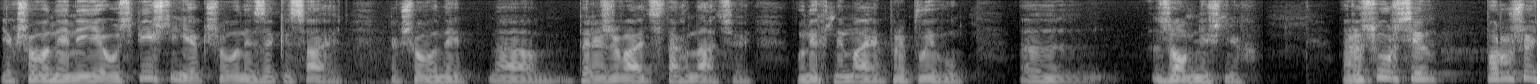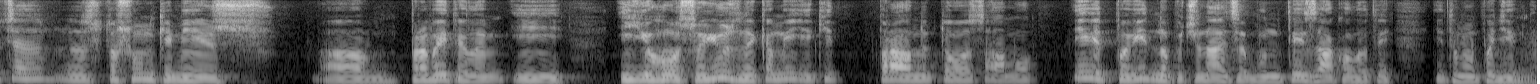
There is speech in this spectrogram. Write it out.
Якщо вони не є успішні, якщо вони закисають, якщо вони е, переживають стагнацію, у них немає припливу е, зовнішніх ресурсів, порушуються е, стосунки між е, правителем і, і його союзниками, які прагнуть того самого. І відповідно починаються бунти, заколоти і тому подібне.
